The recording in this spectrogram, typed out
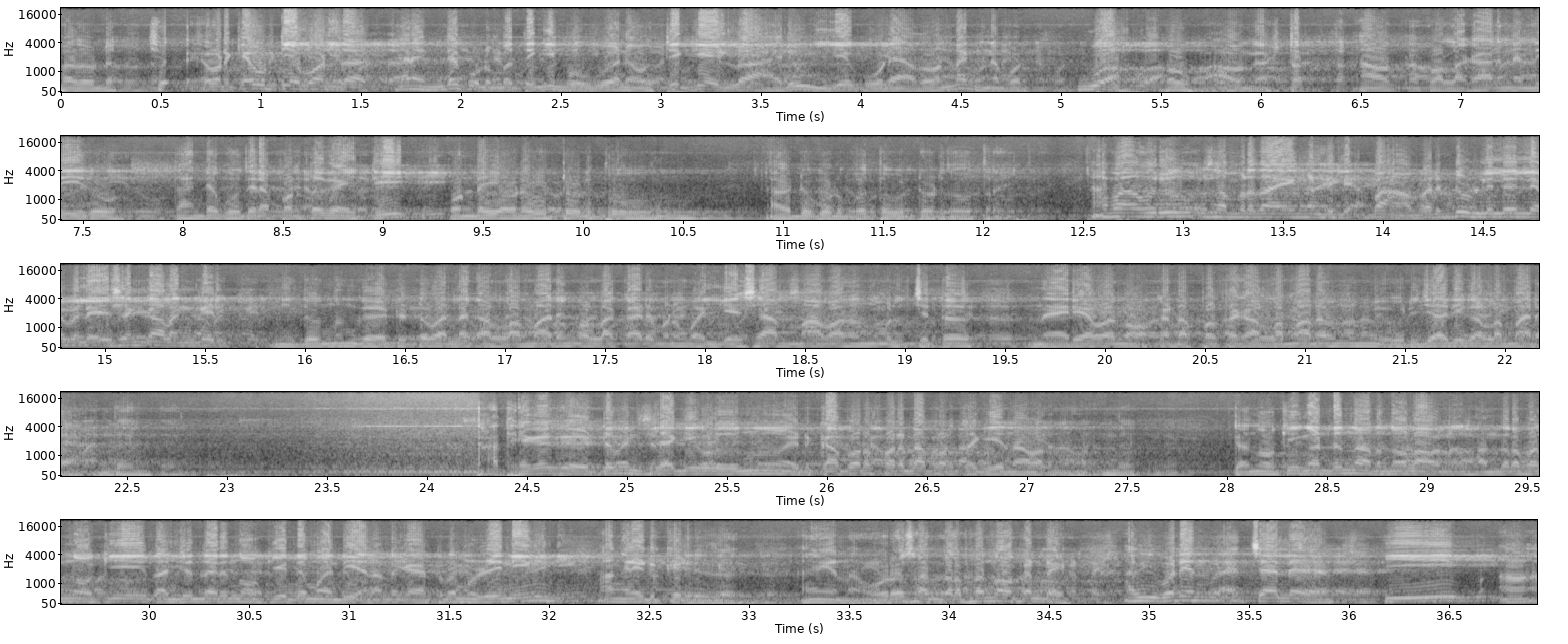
അപ്പൊ അതുകൊണ്ട് "ശ്ശെ, എവിടേക്കാ കുട്ടിയെ പോണത്? ഞാൻ എന്റെ കുടുംബത്തേക്ക് പോകുവാനോ ഒറ്റയ്ക്കേ ഉള്ളൂ ആരും ഇല്ലേ കൂടെ? അതുകൊണ്ട് അങ്ങനെ ഉവ്വാ ഓ പാവം കഷ്ടം. ആ കൊള്ളക്കാരൻ എന്ത് ചെയ്തു? തന്റെ കുതിരപ്പുറത്ത് കയറ്റി കൊണ്ടുപോയി അവിടെ വിട്ടുകൊടുത്തു. അവരുടെ കുടുംബത്ത് വിട്ടുകൊടുത്തു അത്രേ. അപ്പൊ ഒരു സമ്പ്രദായം കണ്ടില്ല? അപ്പൊ അവരുടെ ഉള്ളിലെ ലെവലേശം കളങ്കരി. ഇതൊന്നും കേട്ടിട്ട് വല്ല കള്ളന്മാരും കൊള്ളക്കാരും പറഞ്ഞു വല്യേശ അമ്മാവാന്നൊന്നും വിളിച്ചിട്ട് നേരെയാവാൻ നോക്കണ്ട. അപ്പോഴത്തെ കള്ളന്മാരൊന്നും ഒരു ജാതി കള്ളന്മാരാ. എന്ത്? കഥയൊക്കെ കേട്ട് മനസ്സിലാക്കിക്കോളൂ. ഇതൊന്നും എടുക്കാൻ പുറപ്പെടേണ്ട പുറത്തേക്ക് എന്നാ പറഞ്ഞു എന്ത്? ഒക്കെ നോക്കി കണ്ട് നടന്നോളാവുന്ന സന്ദർഭം നോക്കി തഞ്ചം തരം നോക്കിയിട്ട് മതി. അല്ലാണ്ട് കേട്ടത് മുഴുവനെയും അങ്ങനെ എടുക്കരുത്. അങ്ങനെയാണ്. ഓരോ സന്ദർഭം നോക്കണ്ടേ. അപ്പൊ ഇവിടെ എന്താ വെച്ചാൽ ഈ ആ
